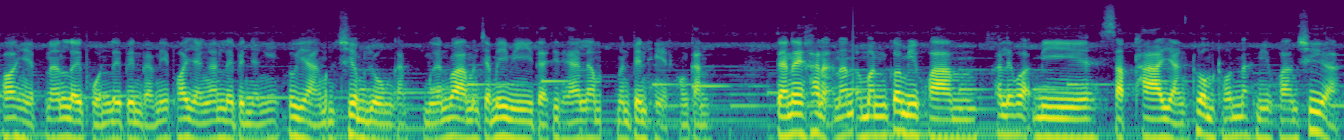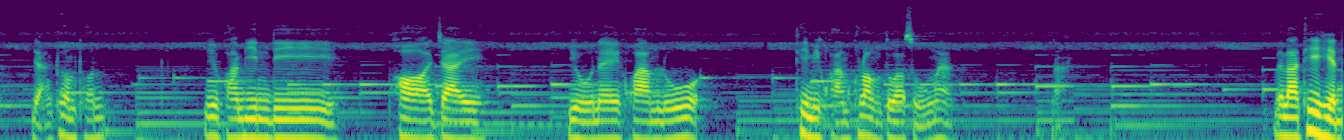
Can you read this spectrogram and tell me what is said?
เพราะเหตุนั้นเลยผลเลยเป็นแบบนี้ เพราะอย่างนั้นเลยเป็นอย่างนี้ทุกอย่างมันเชื่อมโยงกัน เหมือนว่ามันจะไม่มีแต่ที่แท้แล้วมันเป็นเหตุของกัน แต่ในขณะนั้นมันก็มีความเขาเรียกว่ามีศรัทธาอย่างท่วมท้นนะมีความเชื่ออย่างท่วมท้น มีความยินดี พอใจอยู่ในความรู้ที่มีความคล่องตัวสูงมาก เวลาที่เห็น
